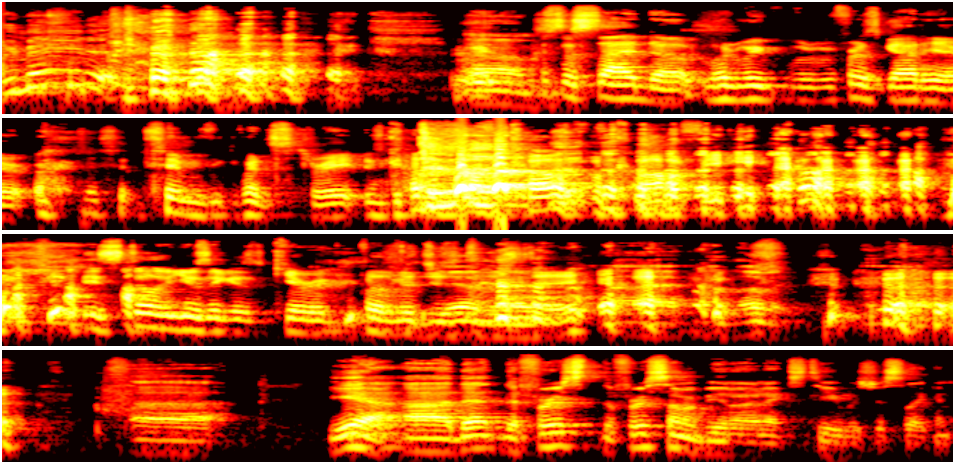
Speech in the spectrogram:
we made it!" um, Just a side note: when we when we first got here, Tim went straight and got his own cup of coffee. He's still using his Keurig privileges yeah, to this day. I, I love it. Yeah. Uh, yeah, uh, that the first the first summer being on NXT was just like an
